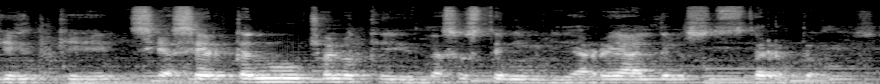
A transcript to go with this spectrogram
que, se acercan mucho a lo que es la sostenibilidad real de los territorios.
